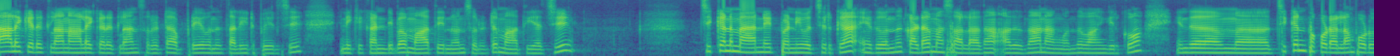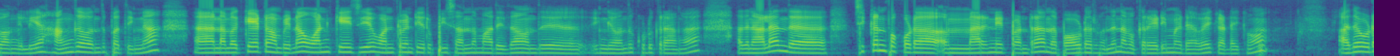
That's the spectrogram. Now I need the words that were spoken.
நாளைக்கு எடுக்கலாம் நாளைக்கு எடுக்கலான்னு சொல்லிட்டு அப்படியே வந்து தள்ளிட்டு போயிடுச்சு இன்றைக்கி கண்டிப்பாக மாற்றிடணும்னு சொல்லிட்டு மாற்றியாச்சு சிக்கனை மேரினேட் பண்ணி வச்சுருக்கேன். இது வந்து கடை மசாலா தான். அதுதான் நாங்கள் வந்து வாங்கியிருக்கோம். இந்த சிக்கன் பக்கோடாலாம் போடுவாங்க இல்லையா? அங்கே வந்து பார்த்திங்கன்னா நம்ம கேட்டோம் அப்படின்னா ஒன் கேஜியே ஒன் டுவெண்ட்டி ருபீஸ் அந்த மாதிரி தான் வந்து இங்கே வந்து கொடுக்குறாங்க. அதனால் இந்த சிக்கன் பக்கோடா மேரினேட் பண்ணுற அந்த பவுடர் வந்து நமக்கு ரெடிமேடாகவே கிடைக்கும். அதோட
